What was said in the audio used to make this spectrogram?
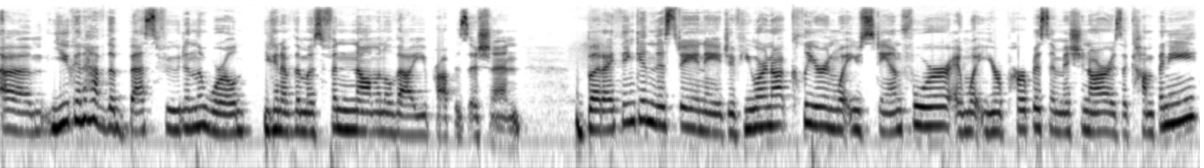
Um, you can have the best food in the world. You can have the most phenomenal value proposition. But I think in this day and age, if you are not clear in what you stand for and what your purpose and mission are as a company,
